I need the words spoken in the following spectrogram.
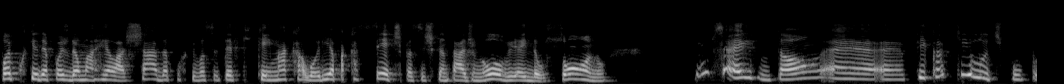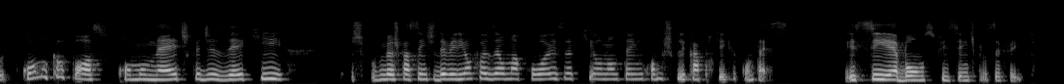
Foi porque depois deu uma relaxada, porque você teve que queimar caloria pra cacete para se esquentar de novo e aí deu sono? Não sei. Então, é, é, fica aquilo, tipo, como que eu posso, como médica, dizer que meus pacientes deveriam fazer uma coisa que eu não tenho como explicar por que que acontece? E se é bom o suficiente para ser feito?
